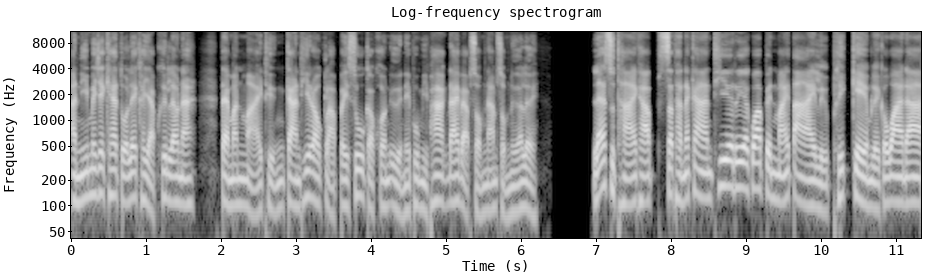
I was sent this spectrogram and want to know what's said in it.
อันนี้ไม่ใช่แค่ตัวเลขขยับขึ้นแล้วนะ แต่มันหมายถึงการที่เรากลับไปสู้กับคนอื่นในภูมิภาคได้แบบสมน้ำสมเนื้อเลย และสุดท้ายครับ สถานการณ์ที่เรียกว่าเป็นไม้ตายหรือพลิกเกมเลยก็ว่าได้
